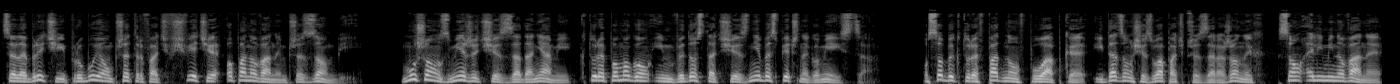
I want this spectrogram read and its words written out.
Celebryci próbują przetrwać w świecie opanowanym przez zombie. Muszą zmierzyć się z zadaniami, które pomogą im wydostać się z niebezpiecznego miejsca. Osoby, które wpadną w pułapkę i dadzą się złapać przez zarażonych, są eliminowane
